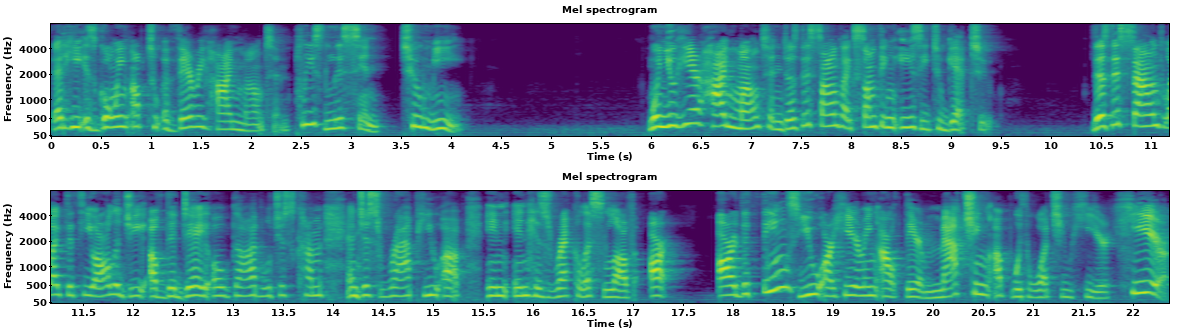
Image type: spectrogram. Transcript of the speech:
that He is going up to a very high mountain. Please listen to me. When you hear high mountain, does this sound like something easy to get to? Does this sound like the theology of the day? Oh, God will just come and just wrap you up in, in his reckless love. Are, are the things you are hearing out there matching up with what you hear here?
